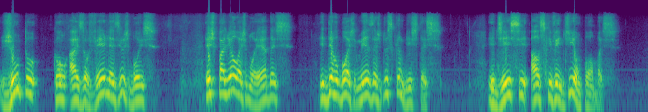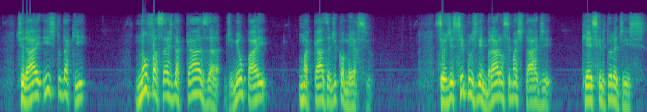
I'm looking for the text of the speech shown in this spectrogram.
junto com as ovelhas e os bois. Espalhou as moedas e derrubou as mesas dos cambistas. E disse aos que vendiam pombas: Tirai isto daqui. Não façais da casa de meu pai uma casa de comércio. Seus discípulos lembraram-se mais tarde que a Escritura diz:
